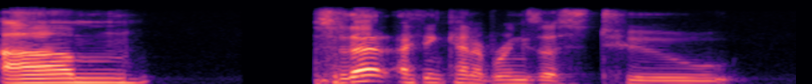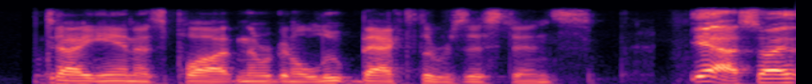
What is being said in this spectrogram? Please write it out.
um, so that I think kind of brings us to Diana's plot, and then we're going to loop back to the Resistance. Yeah, so I,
